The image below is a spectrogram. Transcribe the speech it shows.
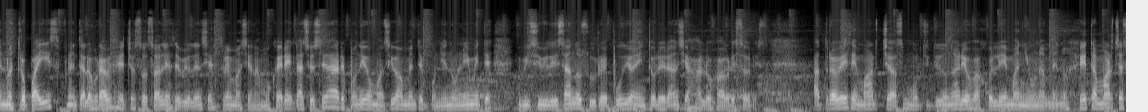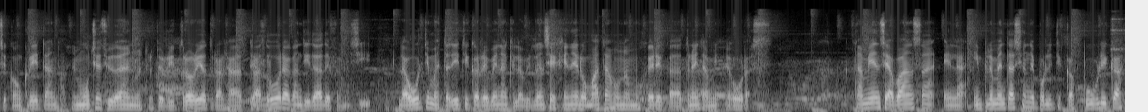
En nuestro país, frente a los graves hechos sociales de violencia extrema hacia las mujeres, la sociedad ha respondido masivamente poniendo un límite y visibilizando su repudio e intolerancia a los agresores a través de marchas multitudinarias bajo el lema Ni una menos. Estas marchas se concretan en muchas ciudades de nuestro territorio tras la aterradora cantidad de femicidios. La última estadística revela que la violencia de género mata a una mujer cada 30 horas. También se avanza en la implementación de políticas públicas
